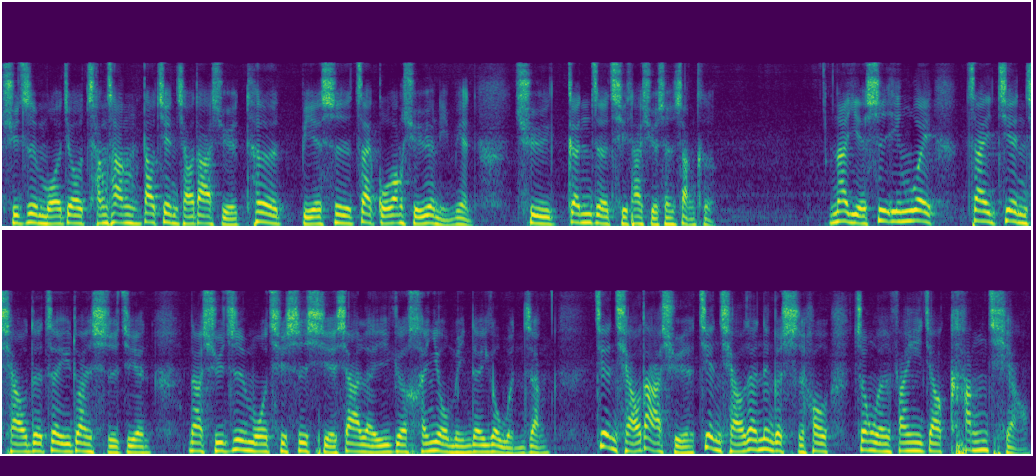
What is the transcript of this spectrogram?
徐志摩就常常到剑桥大学，特别是在国王学院里面去跟着其他学生上课。那也是因为在剑桥的这一段时间，那徐志摩其实写下了一个很有名的一个文章。剑桥大学，剑桥在那个时候中文翻译叫康桥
